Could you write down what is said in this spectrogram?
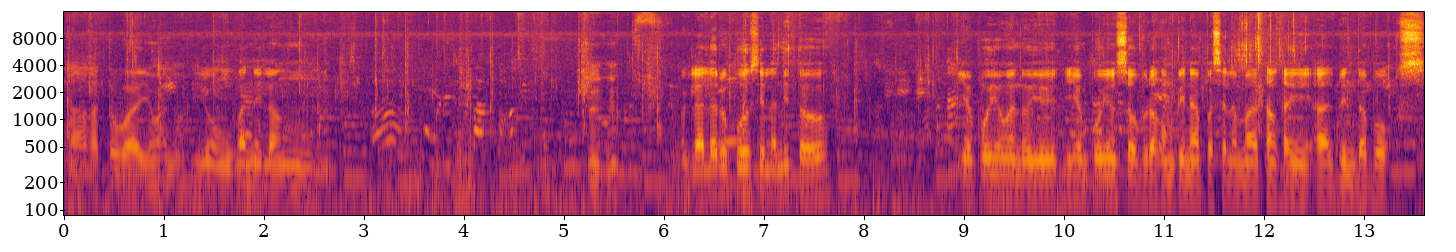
Nakakatuwa yung ano, yung kanilang Mhm. Maglalaro po sila nito. Yan po yung ano, y- yan po yung sobra kong pinapasalamatan kay Alvin the Box.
